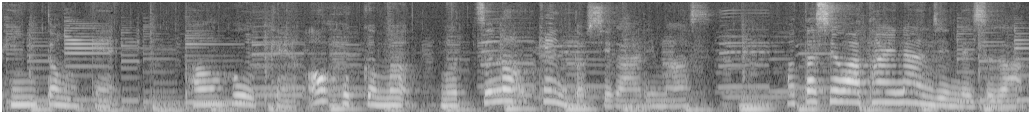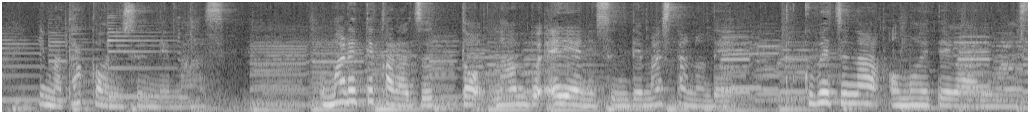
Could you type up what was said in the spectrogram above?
ピントン県パンフー県を含む6つの県と市があります。私は台南人ですが今高雄に住んでます。生まれてからずっと南部エリアに住んでましたので特別な思い出があります。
